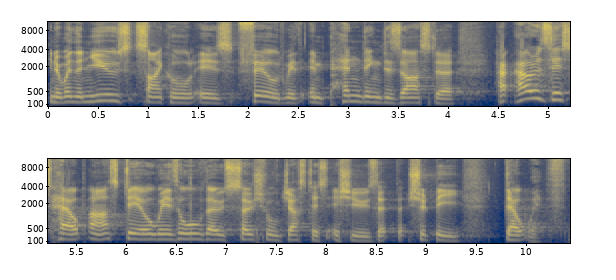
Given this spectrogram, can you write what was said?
You know, when the news cycle is filled with impending disaster, how, how does this help us deal with all those social justice issues that, that should be dealt with?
